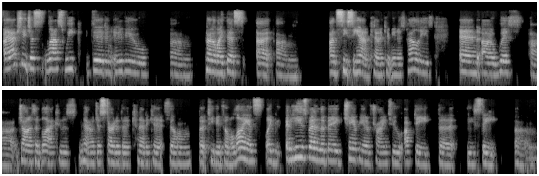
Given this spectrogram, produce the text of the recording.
I actually just last week did an interview um, kind of like this at um, on CCM, Connecticut Municipalities, and uh, with uh, Jonathan Black, who's now just started the Connecticut Film uh, TV and Film Alliance. Like, and he's been the big champion of trying to update the the state um,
